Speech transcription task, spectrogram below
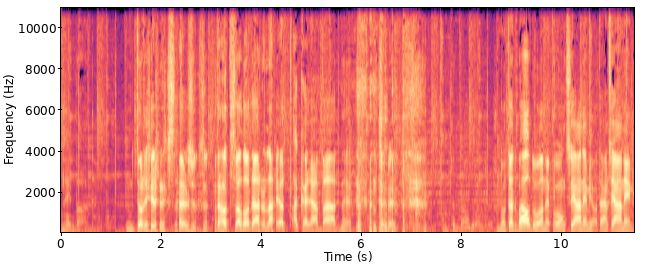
Nebāda. Tur ir tautas valodā runājot, pakaļā bādne. Tad baldoni droši. Nu, tad baldone. Punkts Jānim. Jautājums Jānim.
